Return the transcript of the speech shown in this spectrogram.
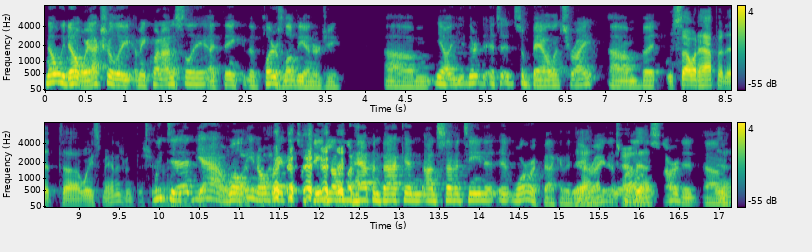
no, we don't. We actually, I mean, quite honestly, I think the players love the energy. Um, you know, it's it's a balance, right? Um, but we saw what happened at uh, Waste Management this year. We right? did, yeah. Well, you know, right? That's a page out of what happened back in on seventeen at, at Warwick back in the day, yeah, right? That's yeah, where it all started. Um, yeah.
